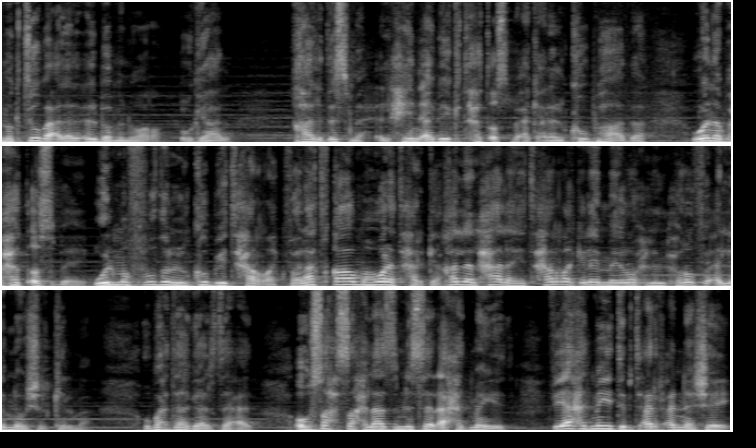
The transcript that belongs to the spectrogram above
مكتوبة على العلبة من ورا. وقال خالد اسمع الحين أبيك تحط إصبعك على الكوب هذا وأنا بحط إصبعي. والمفروض إن الكوب يتحرك فلا تقاومه ولا تحركه. خلى الحالة يتحرك لين ما يروح للحروف ويعلمنا وش الكلمة. وبعدها قال سعد أو صح صح لازم نسأل أحد ميت. في أحد ميت بتعرف عنه شيء؟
